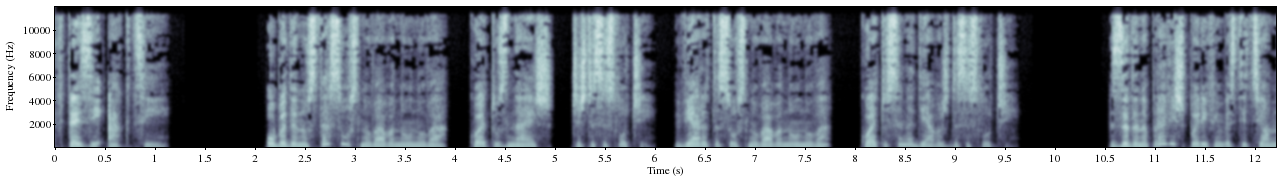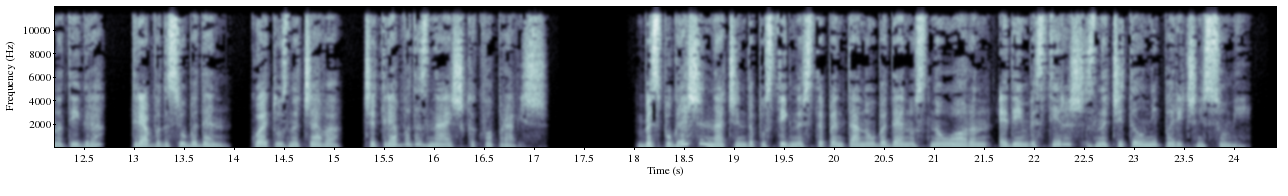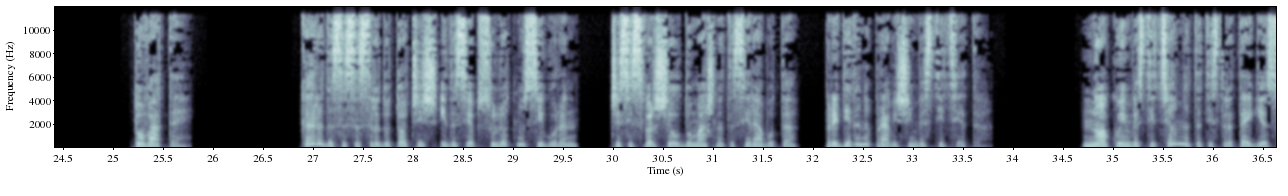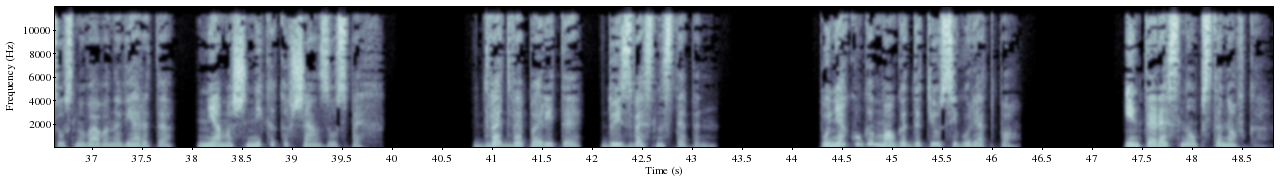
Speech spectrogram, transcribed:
В тези акции. Обедеността се основава на онова, което знаеш, че ще се случи. Вярата се основава на онова, което се надяваш да се случи. За да направиш пари в инвестиционната игра, трябва да си убеден, което означава, че трябва да знаеш какво правиш. Безпогрешен начин да постигнеш степента на убеденост на Уорън е да инвестираш значителни парични суми. Това те. Кара да се съсредоточиш и да си абсолютно сигурен, че си свършил домашната си работа, преди да направиш инвестицията. Но ако инвестиционната ти стратегия се основава на вярата, нямаш никакъв шанс за успех. Две-две парите, до известна степен. Понякога могат да ти осигурят по. Интересна обстановка.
